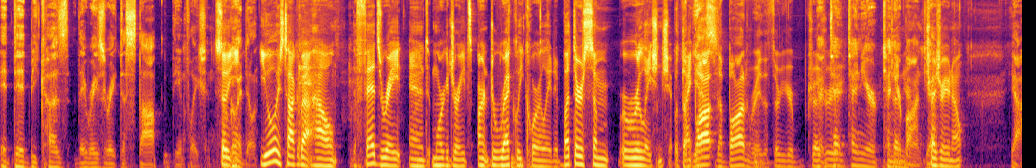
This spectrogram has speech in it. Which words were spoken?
it did because they raised the rate to stop the inflation. so go you, ahead, Dylan. you always talk about how the Fed's rate and mortgage rates aren't directly correlated, but there's some relationship. But the right? bond, the bond rate, the thirty-year Yeah, Treasury. ten, 10 year, 10 year bond. Yeah. Treasury note. yeah.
